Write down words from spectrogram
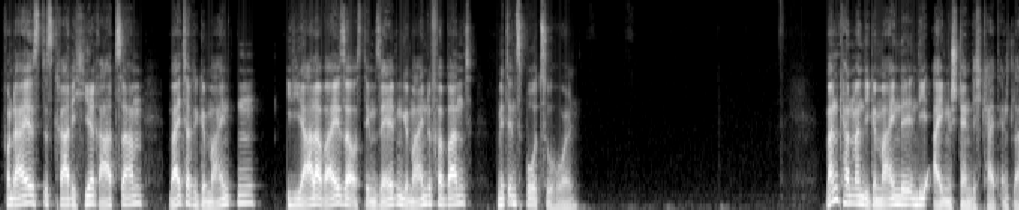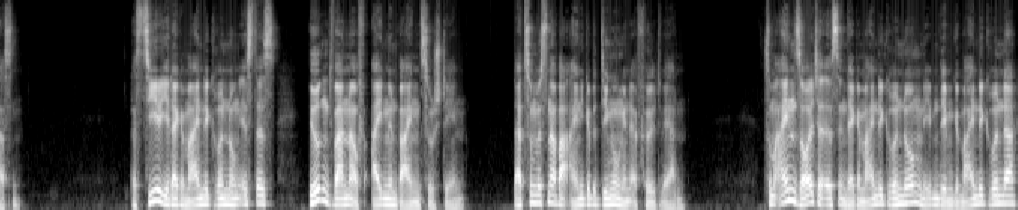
Von daher ist es gerade hier ratsam, weitere Gemeinden, idealerweise aus demselben Gemeindeverband, mit ins Boot zu holen. Wann kann man die Gemeinde in die Eigenständigkeit entlassen? Das Ziel jeder Gemeindegründung ist es, irgendwann auf eigenen Beinen zu stehen. Dazu müssen aber einige Bedingungen erfüllt werden. Zum einen sollte es in der Gemeindegründung neben dem Gemeindegründer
